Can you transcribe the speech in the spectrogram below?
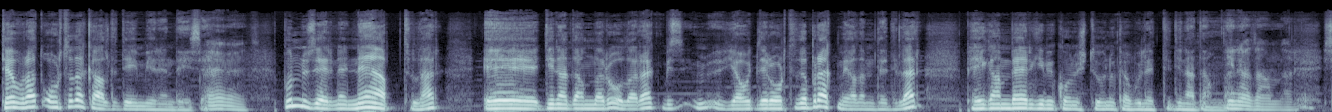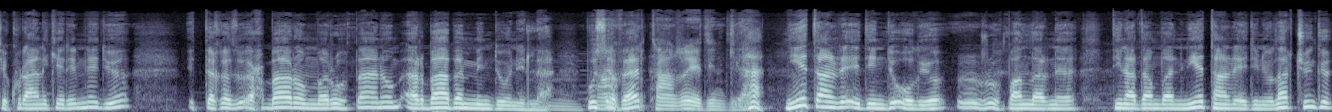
Tevrat ortada kaldı deyim yerindeyse. Evet. Bunun üzerine ne yaptılar? E, din adamları olarak biz Yahudileri ortada bırakmayalım dediler. Peygamber gibi konuştuğunu kabul etti din adamları. Din adamları. İşte Kur'an-ı Kerim ne diyor? İttehazu ihbarum ve ruhbanum erbaben min dunillah. Hmm. Bu ha, sefer tanrı edindiler. Ha, niye tanrı edindi oluyor? Ruhbanlarını, din adamlarını niye tanrı ediniyorlar? Çünkü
